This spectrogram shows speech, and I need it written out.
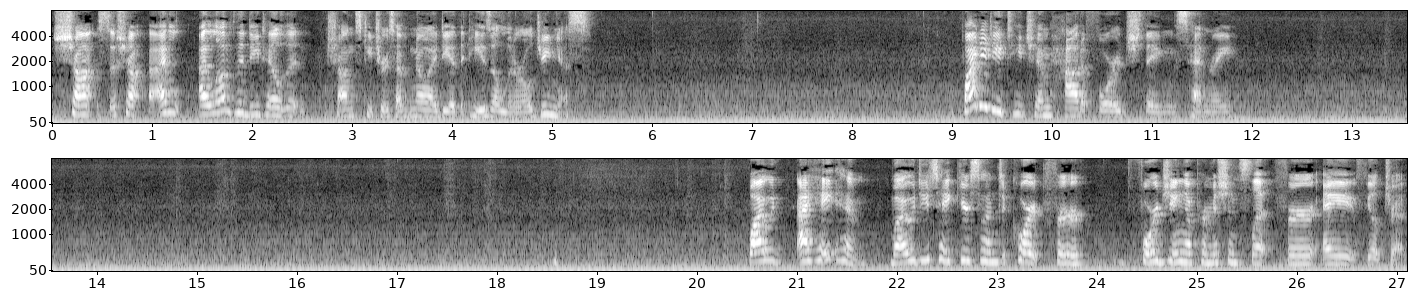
Shawn, so Shawn, I, I love the detail that Shawn's teachers have no idea that he's a literal genius. Why did you teach him how to forge things, Henry? Why would I hate him? Why would you take your son to court for forging a permission slip for a field trip?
